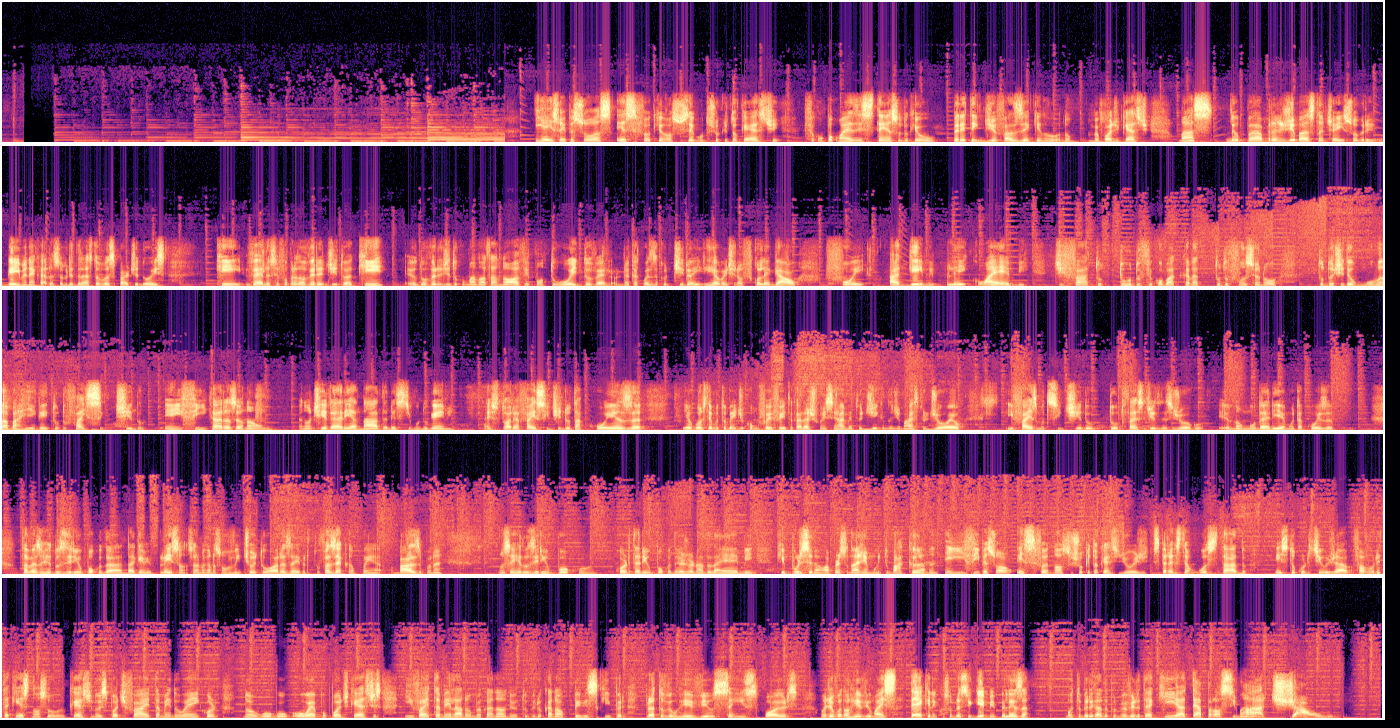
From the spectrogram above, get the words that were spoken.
E é isso aí, pessoas. Esse foi aqui o nosso segundo ChocritoCast. Ficou um pouco mais extenso do que eu pretendia fazer aqui no, no, meu podcast, mas deu para abranger bastante aí sobre o game, né, cara? Sobre The Last of Us Part 2 que, velho, se for para dar um veredito aqui, eu dou o veredito com uma nota 9.8, velho. A única coisa que eu tiro aí que realmente não ficou legal foi a gameplay com a Abby. De fato, tudo ficou bacana, tudo funcionou, tudo te deu um murro na barriga e tudo faz sentido. Enfim, caras, eu não, eu não tiraria nada desse segundo game. A história faz sentido, tá coesa. E eu gostei muito bem de como foi feito, cara. Acho um encerramento digno demais pro Joel e faz muito sentido, tudo faz sentido nesse jogo. Eu não mudaria muita coisa. Talvez eu reduziria um pouco da, da gameplay, se, se não me engano são 28 horas aí para tu fazer a campanha básico, né? Não sei, reduziria um pouco, cortaria um pouco da jornada da Abby, que por sinal é uma personagem muito bacana. Enfim, pessoal, esse foi o nosso Shokitocast de hoje. Espero que vocês tenham gostado. E se tu curtiu, já favorita aqui esse nosso cast no Spotify, também no Anchor, no Google ou Apple Podcasts. E vai também lá no meu canal no YouTube, no canal Skipper, pra tu ver um review sem spoilers, onde eu vou dar um review mais técnico sobre esse game, beleza? Muito obrigado por me ouvir até aqui, até a próxima, tchau!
